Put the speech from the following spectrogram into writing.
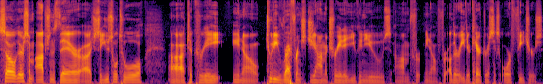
So there's some options there. Uh, just a useful tool uh, to create, you know, 2D reference geometry that you can use um, for, you know, for other either characteristics or features.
